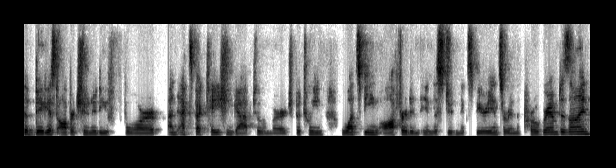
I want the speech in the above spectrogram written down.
the biggest opportunity for an expectation gap to emerge between what's being offered in, in the student experience or in the program design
